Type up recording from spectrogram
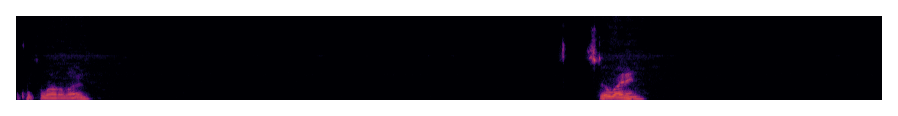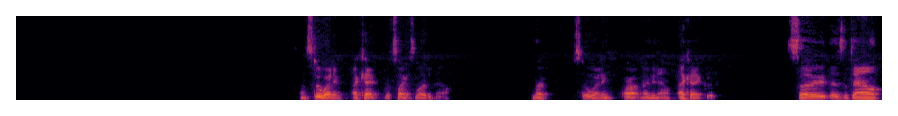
It takes a while to load. Still waiting. I'm still waiting. Okay, looks like it's loaded now. Nope, still waiting. Alright, maybe now. Okay, good. So there's the DAO,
